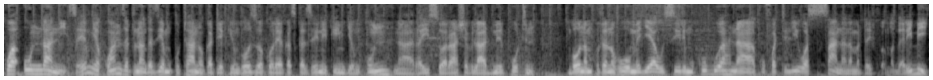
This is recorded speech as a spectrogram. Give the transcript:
Kwa undani, sehemu ya kwanza tunaangazia mkutano kati ya kiongozi wa Korea Kaskazini Kim Jong Un na rais wa Rusia Vladimir Putin. Mbona mkutano huo umejaa usiri mkubwa na kufuatiliwa sana na mataifa magharibi?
